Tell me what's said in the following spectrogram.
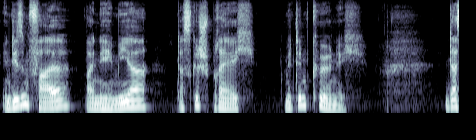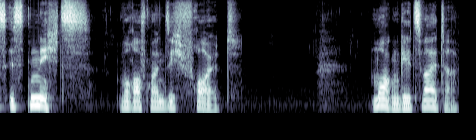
In diesem Fall bei Nehemia das Gespräch mit dem König das ist nichts, worauf man sich freut. Morgen geht's weiter.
